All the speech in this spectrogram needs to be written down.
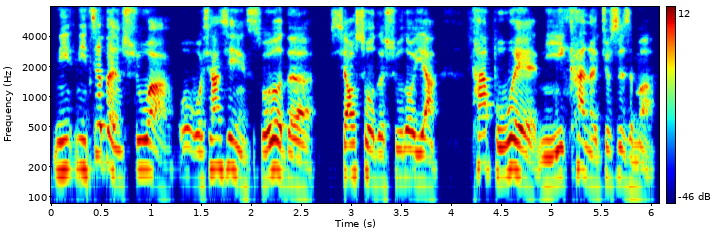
你你这本书啊，我我相信所有的销售的书都一样。他不会，你一看了就是什么，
